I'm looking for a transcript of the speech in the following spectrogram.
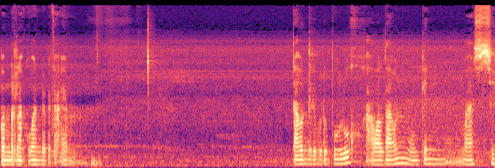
pemberlakuan PPKM tahun 2020 awal tahun mungkin masih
